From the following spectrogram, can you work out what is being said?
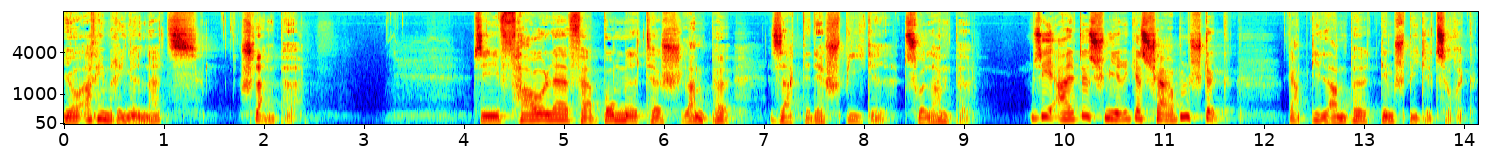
Joachim Ringelnatz Schlampe Sie faule, verbummelte Schlampe, sagte der Spiegel zur Lampe. Sie altes, schmieriges Scherbenstück, gab die Lampe dem Spiegel zurück.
